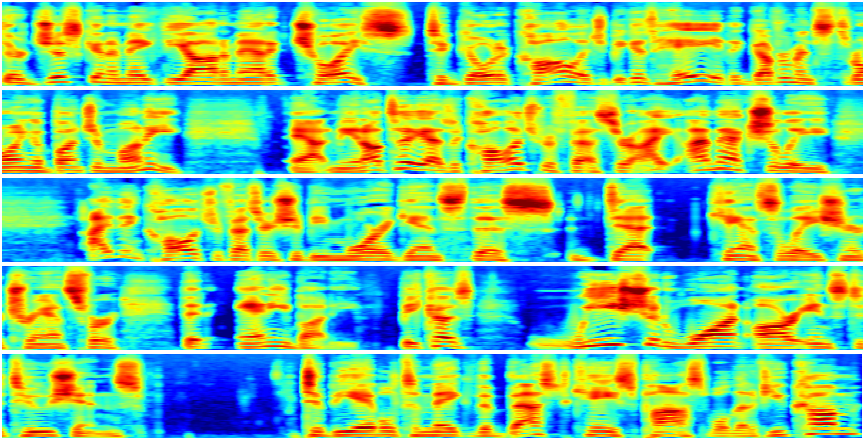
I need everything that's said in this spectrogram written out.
they're just going to make the automatic choice to go to college because, hey, the government's throwing a bunch of money at me. And I'll tell you, as a college professor, I, I'm actually, I think college professors should be more against this debt cancellation or transfer than anybody because we should want our institutions to be able to make the best case possible that if you come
